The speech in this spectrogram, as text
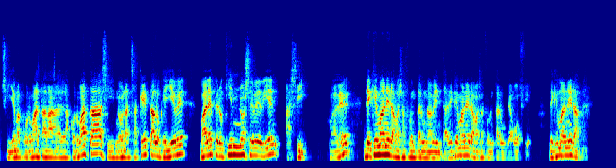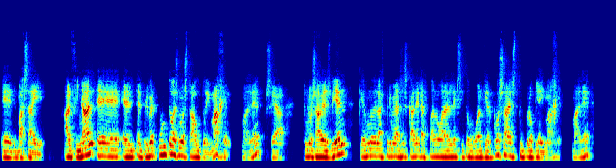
si lleva corbata la, la, corbata, si no la chaqueta, lo que lleve, ¿vale? Pero ¿quién no se ve bien así? ¿Vale? ¿De qué manera vas a afrontar una venta? ¿De qué manera vas a afrontar un negocio? ¿De qué manera eh, vas a ir? Al final, eh, el, primer punto es nuestra autoimagen, ¿vale? O sea, tú lo sabes bien que una de las primeras escaleras para lograr el éxito en cualquier cosa es tu propia imagen, ¿vale?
